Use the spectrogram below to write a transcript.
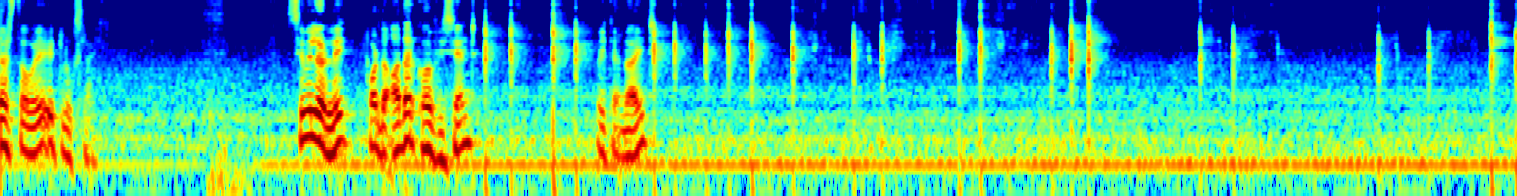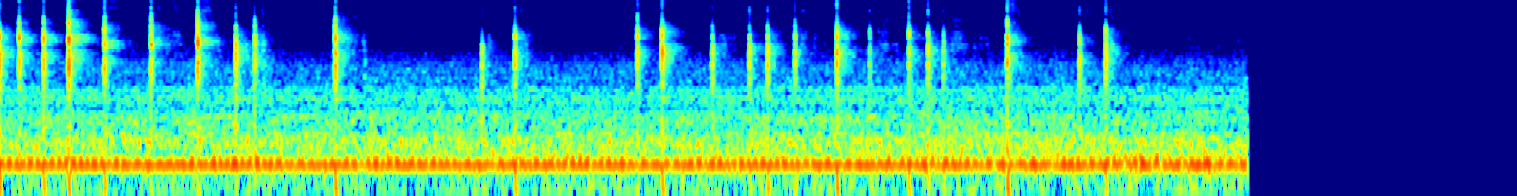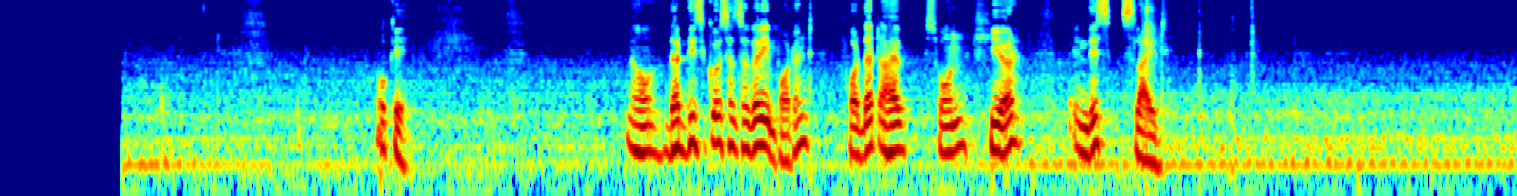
that is the way it looks like. Similarly, for the other coefficient we can write Okay. Now, that these equations are very important for that I have shown here in this slide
